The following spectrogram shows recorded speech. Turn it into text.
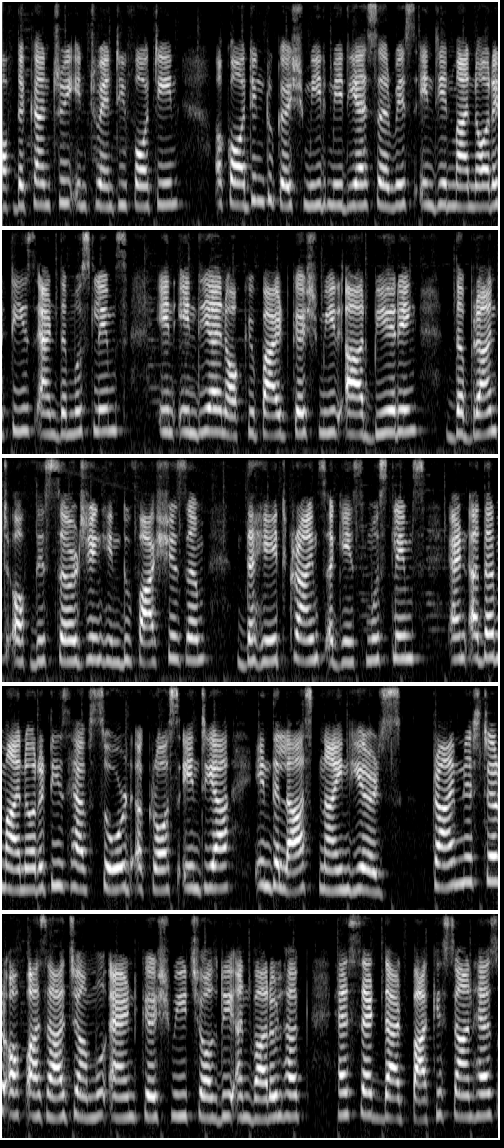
of the country in 2014. According to Kashmir Media Service, Indian minorities and the Muslims in India and occupied Kashmir are bearing the brunt of this surging Hindu fascism. The hate crimes against Muslims and other minorities have soared across India in the last 9 years. Prime Minister of Azad Jammu and Kashmir Chaudhry Anwarul Haq has said that Pakistan has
